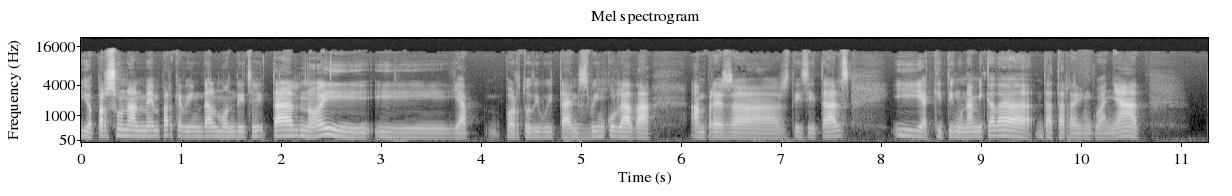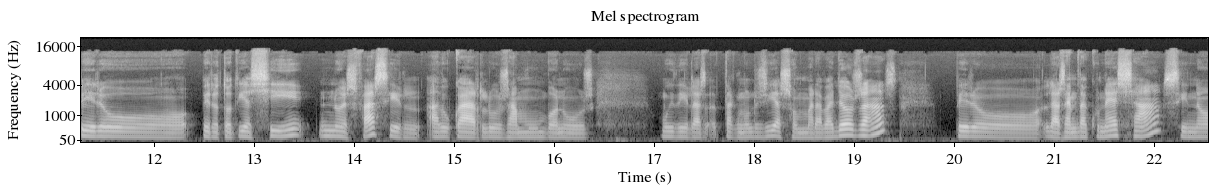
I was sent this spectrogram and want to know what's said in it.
Jo personalment, perquè vinc del món digital no? I, i ja porto 18 anys vinculada a empreses digitals i aquí tinc una mica de, de terreny guanyat però, però tot i així no és fàcil educar-los amb un bon ús. Vull dir, les tecnologies són meravelloses, però les hem de conèixer, si no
